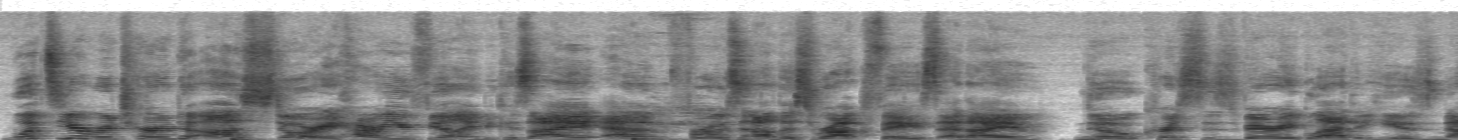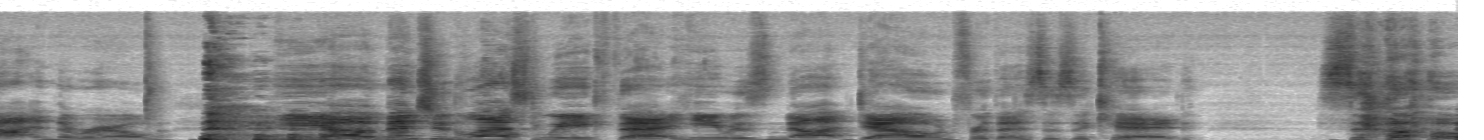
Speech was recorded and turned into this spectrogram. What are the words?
what's your return to Oz story? How are you feeling? Because I am frozen on this rock face, and I know Chris is very glad that he is not in the room. He uh, mentioned last week that he was not down for this as a kid, so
